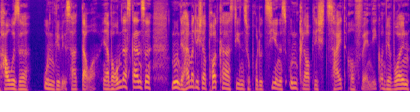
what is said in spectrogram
Pause ungewisser Dauer. Ja, warum das Ganze? Nun, der Heimatlichter Podcast, diesen zu produzieren, ist unglaublich zeitaufwendig und wir wollen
